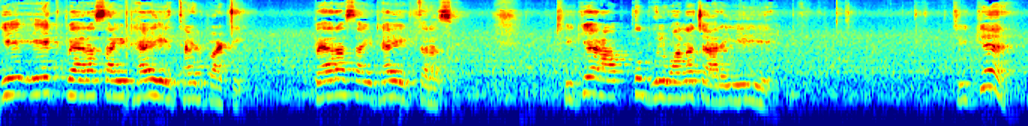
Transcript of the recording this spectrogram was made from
ये एक पैरासाइट है, ये थर्ड पार्टी पैरासाइट है एक तरह से, ठीक है? आपको भुलवाना चाह रही है ये, ठीक है?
